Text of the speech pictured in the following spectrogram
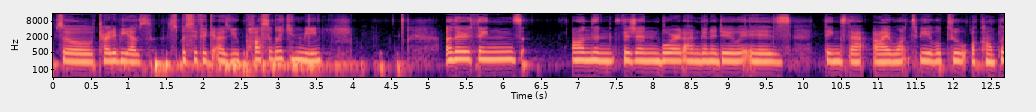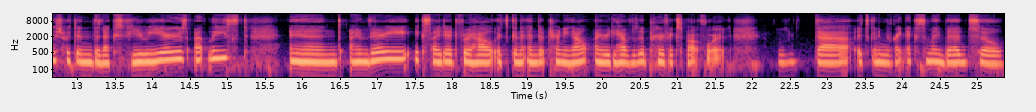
So try to be as specific as you possibly can be. Other things on the vision board i'm going to do is things that I want to be able to accomplish within the next few years at least. And I'm very excited for how it's going to end up turning out. I already have the perfect spot for it. That it's going to be right next to my bed. So,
